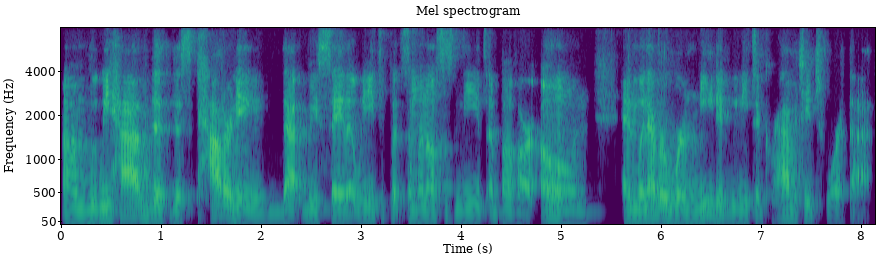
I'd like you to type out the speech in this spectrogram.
Um, we have this, this patterning that we say that we need to put someone else's needs above our own. And whenever we're needed, we need to gravitate toward that.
